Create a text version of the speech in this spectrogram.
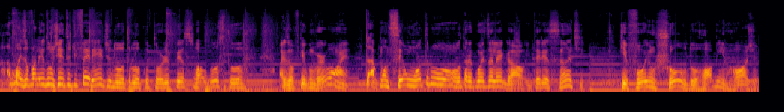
Ah, mas eu falei de um jeito diferente do outro locutor e o pessoal gostou. Mas eu fiquei com vergonha. Aconteceu um outro, outra coisa legal, interessante, que foi um show do Robin Roger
